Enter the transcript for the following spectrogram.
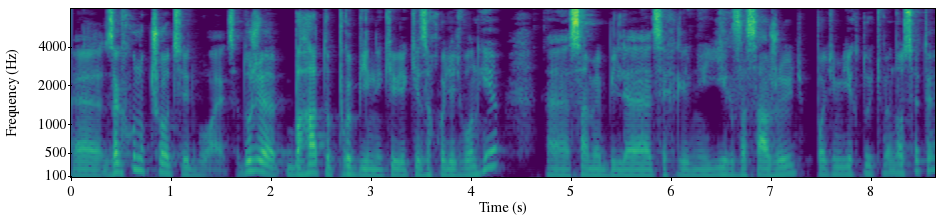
Е, За рахунок чого це відбувається? Дуже багато пробійників, які заходять в лонги, е, саме біля цих рівнів, їх засаджують, потім їх йдуть виносити.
